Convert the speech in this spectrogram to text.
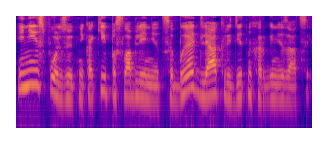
и не использует никакие послабления ЦБ для кредитных организаций.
